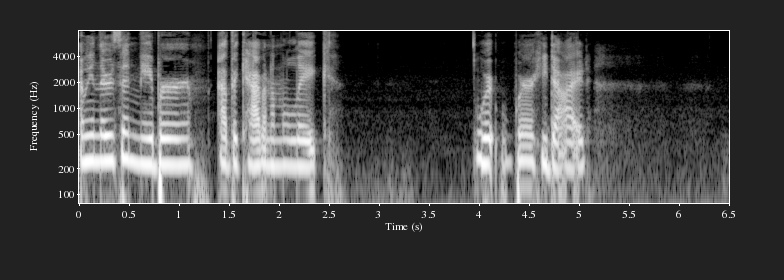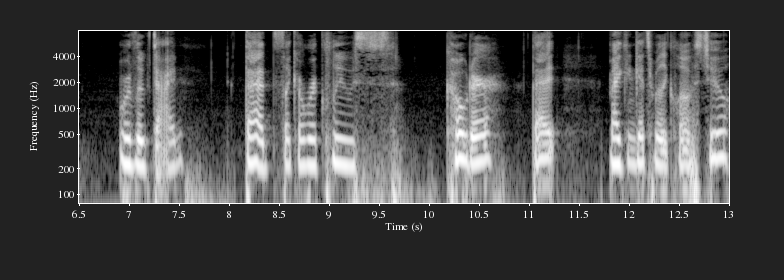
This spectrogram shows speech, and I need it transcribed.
I mean, there's a neighbor at the cabin on the lake where where he died, where Luke died. That's like a recluse coder that Megan gets really close to.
